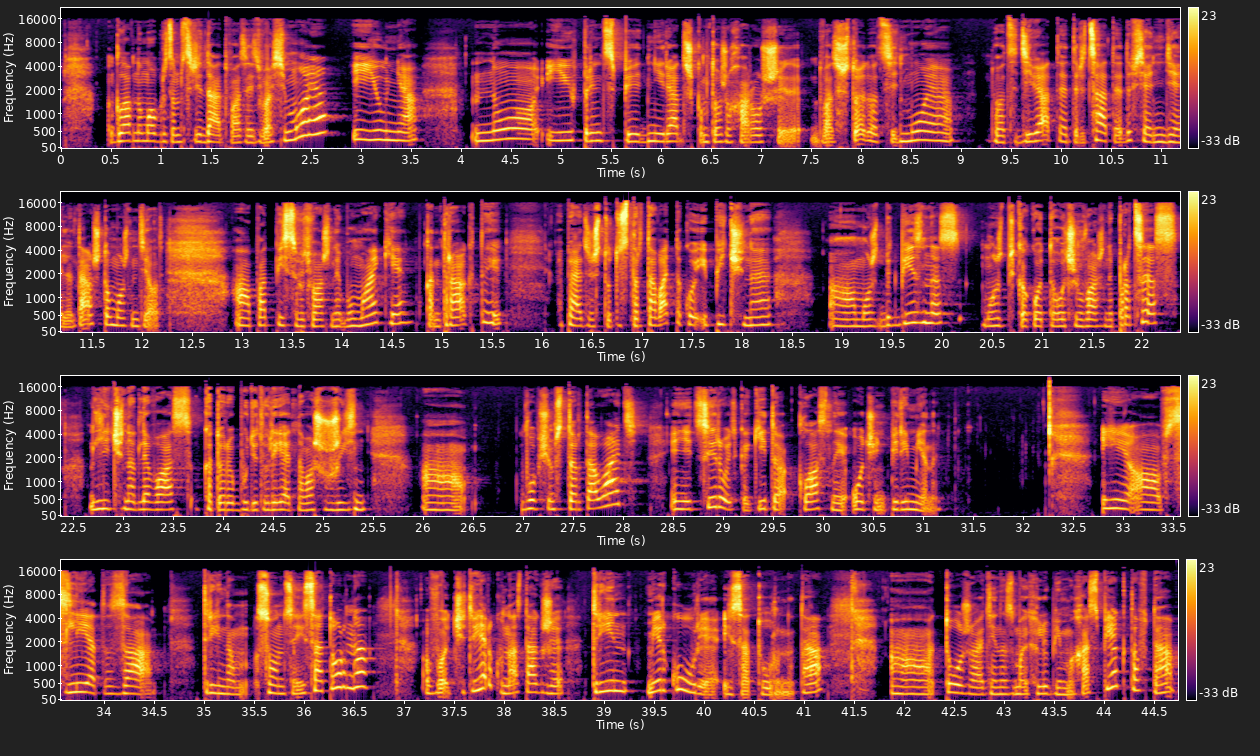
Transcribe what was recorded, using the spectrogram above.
главным образом среда 28 июня, но и, в принципе, дни рядышком тоже хорошие. 26, 27, 29, 30, да вся неделя, да, что можно делать? А, подписывать важные бумаги, контракты, опять же, что-то стартовать такое эпичное, а, может быть бизнес, может быть какой-то очень важный процесс лично для вас, который будет влиять на вашу жизнь. А, в общем, стартовать, инициировать какие-то классные очень перемены. И а, вслед за трином Солнца и Сатурна в четверг у нас также трин Меркурия и Сатурна. Да? А, тоже один из моих любимых аспектов. Да?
